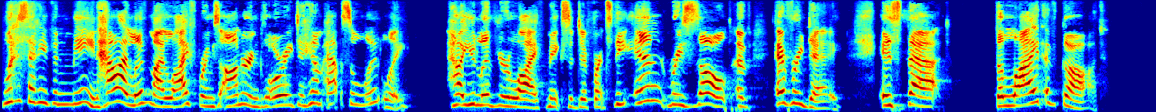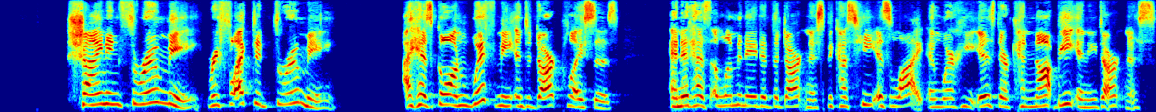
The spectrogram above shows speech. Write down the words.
What does that even mean? How I live my life brings honor and glory to Him? Absolutely. How you live your life makes a difference. The end result of every day is that the light of God shining through me, reflected through me, has gone with me into dark places and it has eliminated the darkness because he is light and where he is, there cannot be any darkness.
